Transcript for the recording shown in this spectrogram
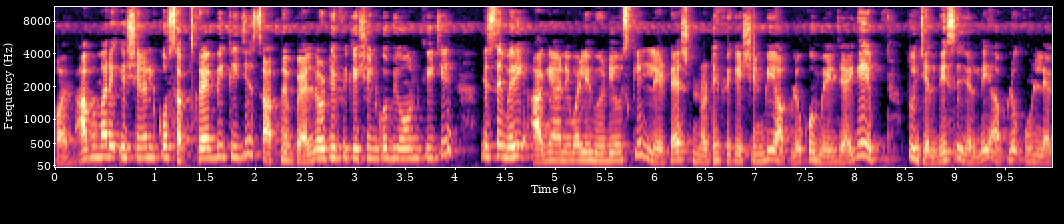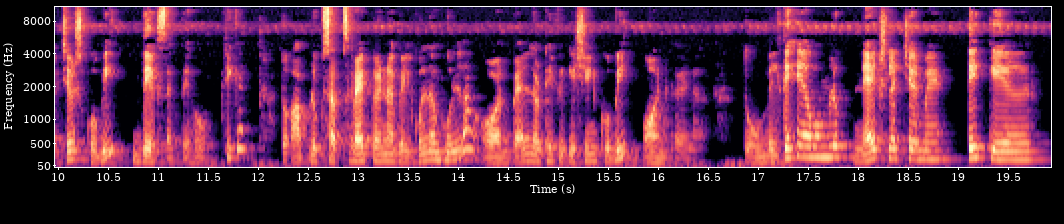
और आप हमारे इस चैनल को सब्सक्राइब भी कीजिए, साथ में बेल नोटिफिकेशन को भी ऑन कीजिए, जिससे मेरी आगे आने वाली वीडियोस की लेटेस्ट नोटिफिकेशन भी आप लोग को मिल जाएगी। तो जल्दी से जल्दी आप लोग उन लेक्चर्स को भी देख सकते हो, ठीक है? तो आप लोग सब्सक्राइब करना बिल्कुल ना भूलना और बेल नोटिफिकेशन को भी ऑन करना। तो मिलते हैं अब हम लोग नेक्स्ट लेक्चर में। Take care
